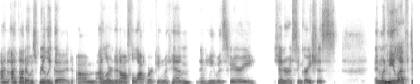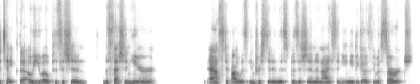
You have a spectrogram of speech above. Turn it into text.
I, I thought it was really good. Um, I learned an awful lot working with him, and he was very generous and gracious. And when he left to take the OUO position, the session here asked if I was interested in this position, and I said, You need to go through a search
